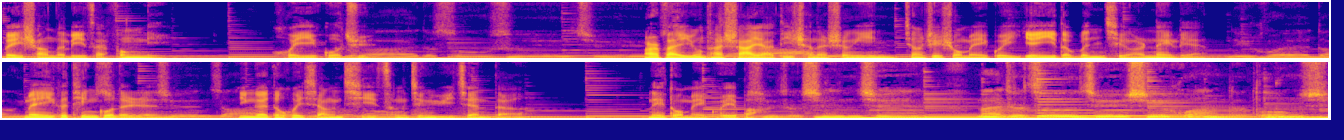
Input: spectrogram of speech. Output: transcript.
悲伤的立在风里，回忆过去。二百用他沙哑低沉的声音，将这首《玫瑰》演绎的温情而内敛。每一个听过的人，应该都会想起曾经遇见的那朵玫瑰吧。买着自己喜欢的东西，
